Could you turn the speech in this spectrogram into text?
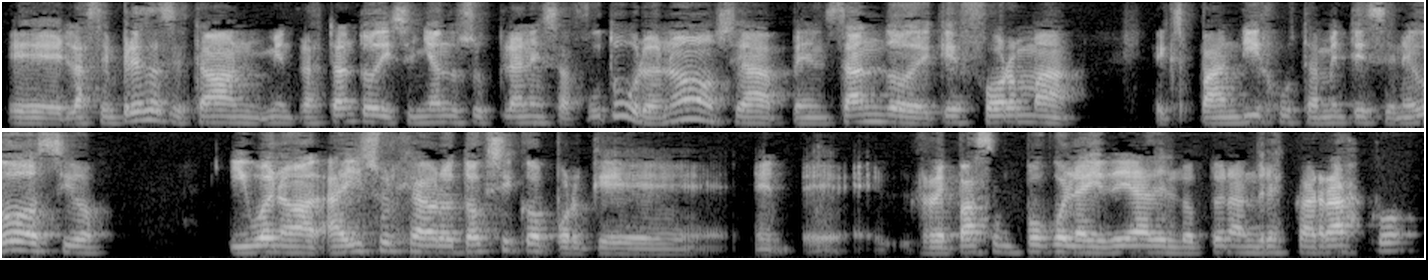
Las empresas estaban, mientras tanto, diseñando sus planes a futuro, ¿no? O sea, pensando de qué forma expandir justamente ese negocio. Y bueno, ahí surge agrotóxico porque eh, eh, repasa un poco la idea del doctor Andrés Carrasco,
